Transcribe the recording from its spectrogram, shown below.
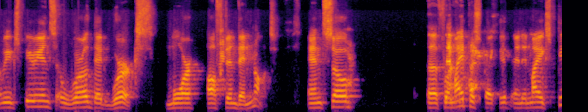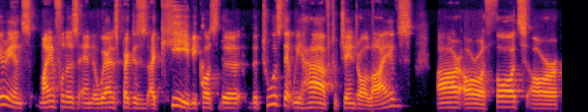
we experience a world that works more often than not. And so uh, from my perspective and in my experience, mindfulness and awareness practices are key because the, the tools that we have to change our lives are our thoughts, our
